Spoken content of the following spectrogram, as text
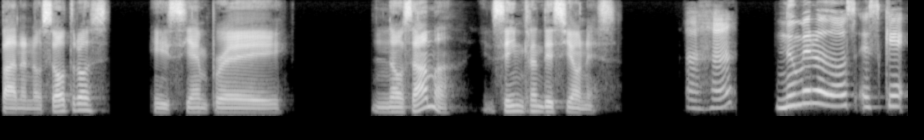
para nosotros y siempre nos ama sin condiciones. Ajá. Número dos es que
